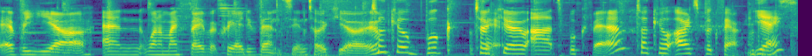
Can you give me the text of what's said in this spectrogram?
every year and one of my favorite creative events in Tokyo. Tokyo Book Fair. Tokyo Art Book Fair. Tokyo Arts Book Fair. okay? Yes.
